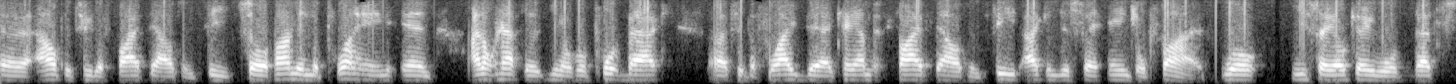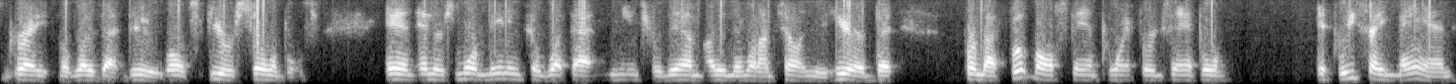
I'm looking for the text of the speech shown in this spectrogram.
a altitude of 5,000 feet. So if I'm in the plane and I don't have to, you know, report back uh, to the flight deck, hey, I'm at 5,000 feet, I can just say angel five. Well, you say, okay, well, that's great, but what does that do? Well, it's fewer syllables. And, and there's more meaning to what that means for them other than what I'm telling you here. But from a football standpoint, for example, if we say man,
